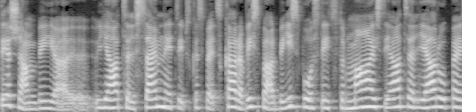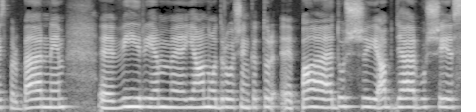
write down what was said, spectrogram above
tiešām bija jāceļ saimniecības, kas pēc kara vispār bija izpostīts, tur mājas jāceļ, jārūpējas par bērniem, e, vīriem e, jānodrošina, ka tur e, pēduši, apģērbušies,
